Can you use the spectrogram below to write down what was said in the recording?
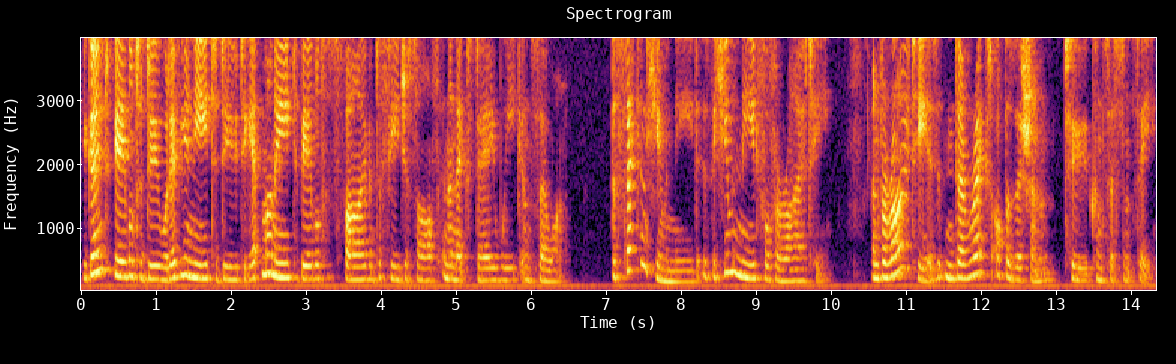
you're going to be able to do whatever you need to do to get money to be able to survive and to feed yourself in the next day, week, and so on. The second human need is the human need for variety. And variety is in direct opposition to consistency.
